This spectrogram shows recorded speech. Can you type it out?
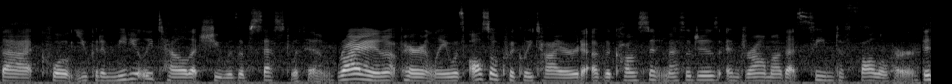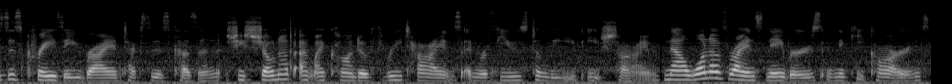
that, quote, you could immediately tell that she was obsessed with him. Ryan, apparently, was also quickly tired of the constant messages and drama that seemed to follow her. This is crazy, Ryan texted his cousin. She's shown up at my condo three times and refused to leave each time. Now, one of Ryan's neighbors, Nikki Carnes,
